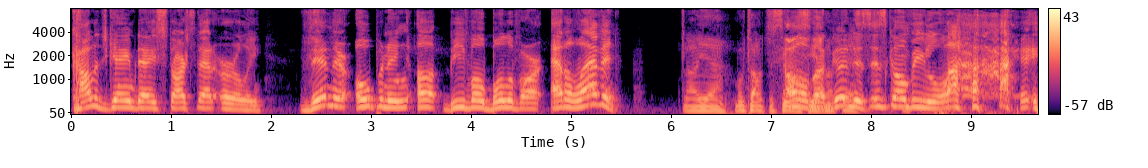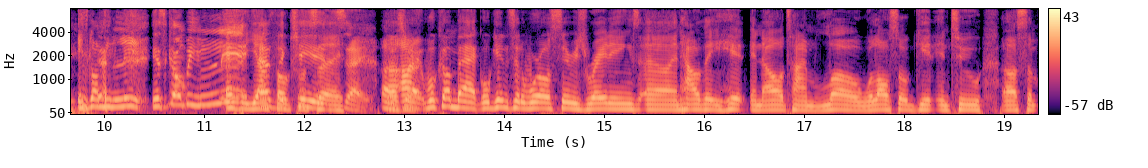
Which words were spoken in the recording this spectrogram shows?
college game day starts that early. Then they're opening up Bevo Boulevard at 11. Oh yeah, we'll talk to CDC. Oh my goodness, that. it's going to be live. It's gonna be lit. It's going to be lit as the young as folks the kids would say. Uh, all right. right, we'll come back. We'll get into the World Series ratings uh, and how they hit an all-time low. We'll also get into uh, some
